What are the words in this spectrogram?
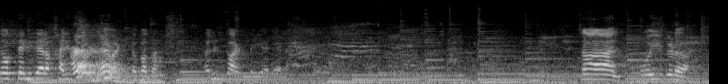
लोक त्यांनी त्याला खाली वाटलं बघा. खालीच पाडलं येड्याला. चाल हो इकडं.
